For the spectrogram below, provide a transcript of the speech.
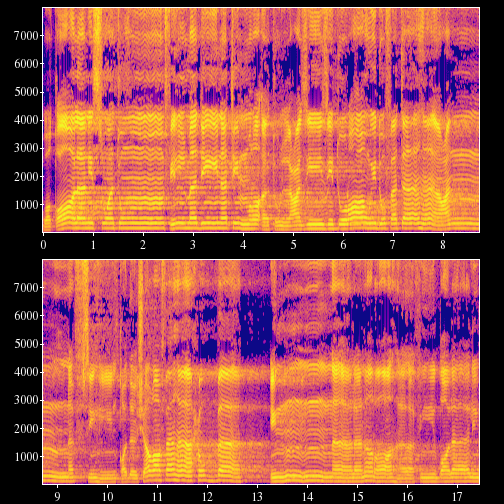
Waqala niswatun fil madinati imra'atul aziz turawidu fataha an nafsihi qad shaghafaha hubba inna lanaraha fi dalalin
